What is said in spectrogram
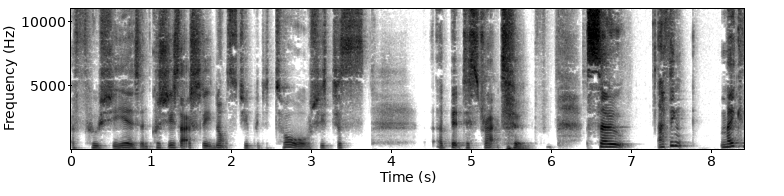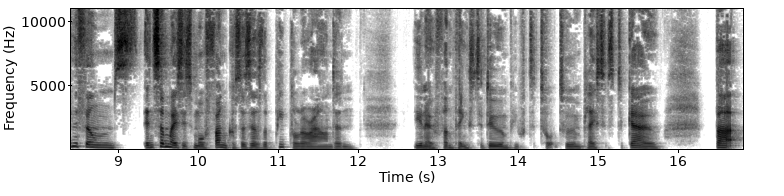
of who she is. And because she's actually not stupid at all, she's just a bit distracted. So I think making the films, in some ways, it's more fun because there's other people around and, you know, fun things to do and people to talk to and places to go. But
